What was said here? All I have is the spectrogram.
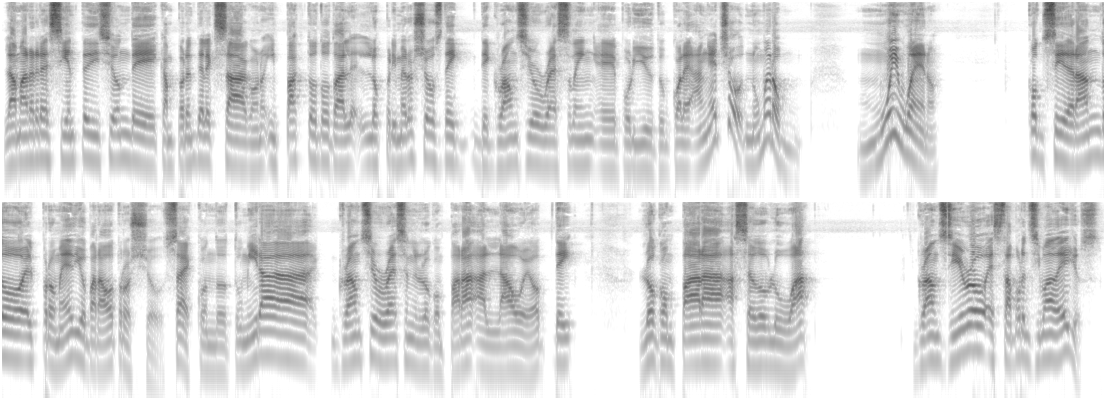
la más reciente edición de Campeones del Hexágono, Impacto Total, los primeros shows de, de Ground Zero Wrestling eh, por YouTube, cuales han hecho números muy buenos, considerando el promedio para otros shows. ¿Sabes? Cuando tú miras Ground Zero Wrestling y lo comparas al Laoe Update, lo compara a CWA, Ground Zero está por encima de ellos.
